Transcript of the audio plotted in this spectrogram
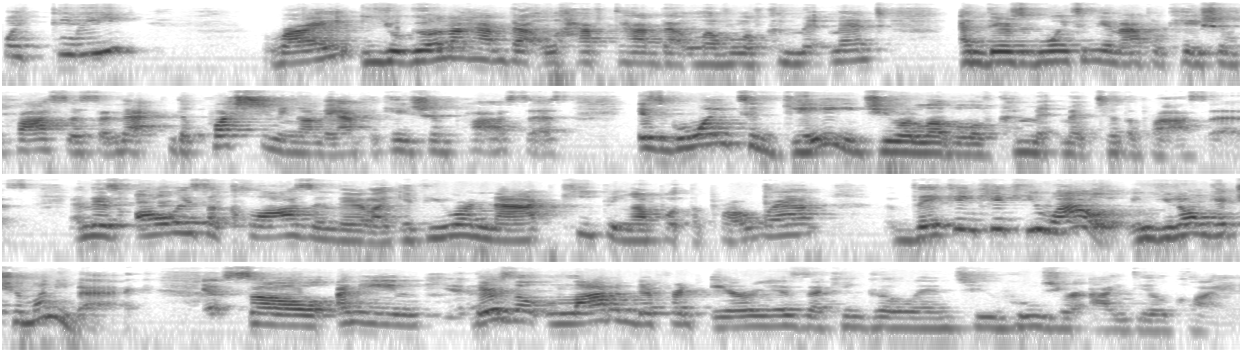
quickly right? You're going to have that have to have that level of commitment and there's going to be an application process and that the questioning on the application process is going to gauge your level of commitment to the process. And there's always a clause in there like if you are not keeping up with the program they can kick you out and you don't get your money back so i mean there's a lot of different areas that can go into who's your ideal client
